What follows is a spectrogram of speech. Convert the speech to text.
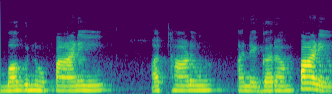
મગનું પાણી અથાણું અને ગરમ પાણી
